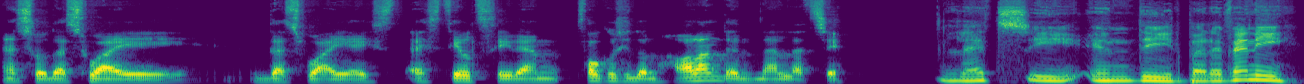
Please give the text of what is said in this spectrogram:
And so that's why that's why I, I still see them focusing on Haaland and then let's see. Let's see indeed. But if any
